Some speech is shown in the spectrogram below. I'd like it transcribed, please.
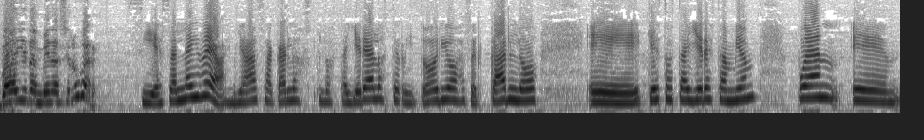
vaya también a ese lugar. Sí, esa es la idea, ya sacar los, los talleres a los territorios, acercarlos, eh, que estos talleres también puedan, eh,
